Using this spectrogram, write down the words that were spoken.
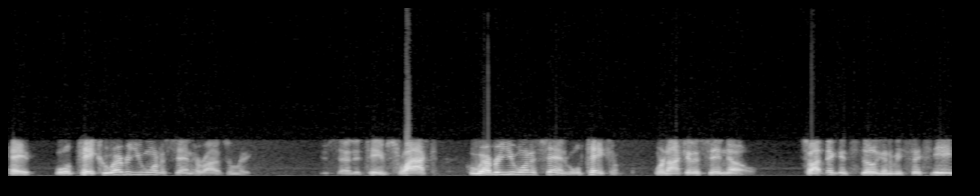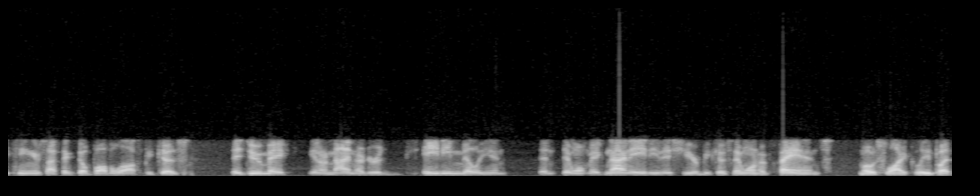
hey, we'll take whoever you want to send Horizon League. You send a team, SWAC, whoever you want to send, we'll take them. We're not going to say no. So I think it's still going to be 68 teams. I think they'll bubble up because they do make you know 980 million. Then they won't make 980 this year because they won't have fans most likely. But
